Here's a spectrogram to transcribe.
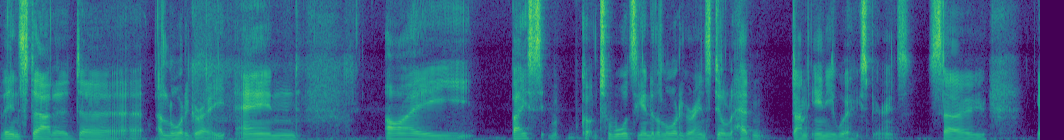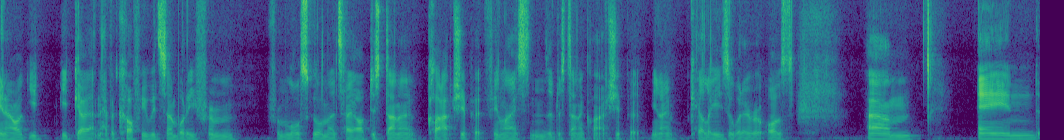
then started uh, a law degree, and I basically got towards the end of the law degree and still hadn't done any work experience. So, you know, you'd, you'd go out and have a coffee with somebody from from law school, and they'd say, "I've just done a clerkship at Finlayson's. I've just done a clerkship at you know Kelly's or whatever it was," um, and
